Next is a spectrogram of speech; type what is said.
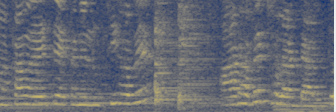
মাখা হয়েছে, এখানে লুচি হবে, আর হবে ছোলার ডাল। তো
